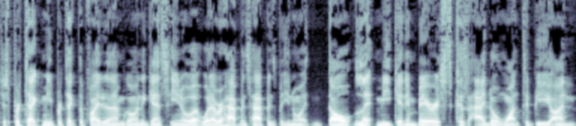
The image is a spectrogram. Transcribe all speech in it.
just protect me, protect the fighter that I'm going against. You know what? Whatever happens, happens. But you know what? Don't let me get embarrassed because I don't want to be on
